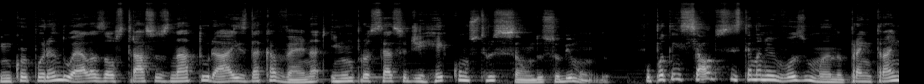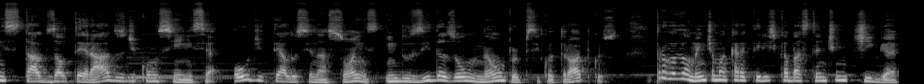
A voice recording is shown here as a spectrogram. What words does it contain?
incorporando elas aos traços naturais da caverna em um processo de reconstrução do submundo. O potencial do sistema nervoso humano para entrar em estados alterados de consciência ou de ter alucinações, induzidas ou não por psicotrópicos, provavelmente é uma característica bastante antiga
